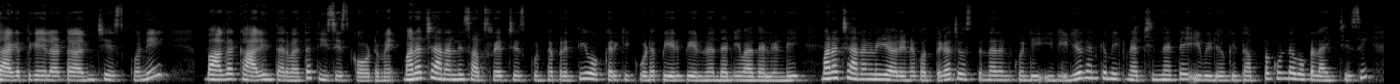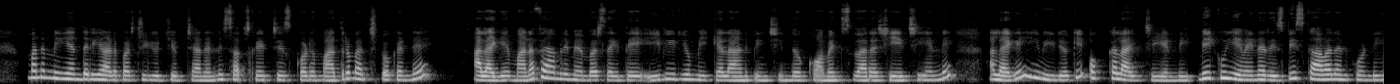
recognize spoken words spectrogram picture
జాగ్రత్తగా ఇలా టర్న్ చేసుకొని బాగా కాలిన తర్వాత తీసేసుకోవటమే. మన ఛానల్ని సబ్స్క్రైబ్ చేసుకుంటున్న ప్రతి ఒక్కరికి కూడా పేరు పేరున ధన్యవాదాలండి. మన ఛానల్ని ఎవరైనా కొత్తగా చూస్తున్నారనుకోండి ఈ వీడియో కనుక మీకు నచ్చిందంటే ఈ వీడియోకి తప్పకుండా ఒక లైక్ చేసి మనం మీ అందరి ఆడపడుచు యూట్యూబ్ ఛానల్ని సబ్స్క్రైబ్ చేసుకోవడం మాత్రం మర్చిపోకండి. అలాగే మన ఫ్యామిలీ మెంబర్స్ అయితే ఈ వీడియో మీకు ఎలా అనిపించిందో కామెంట్స్ ద్వారా షేర్ చేయండి. అలాగే ఈ వీడియోకి ఒక్క లైక్ చేయండి. మీకు ఏమైనా రెసిపీస్ కావాలనుకోండి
